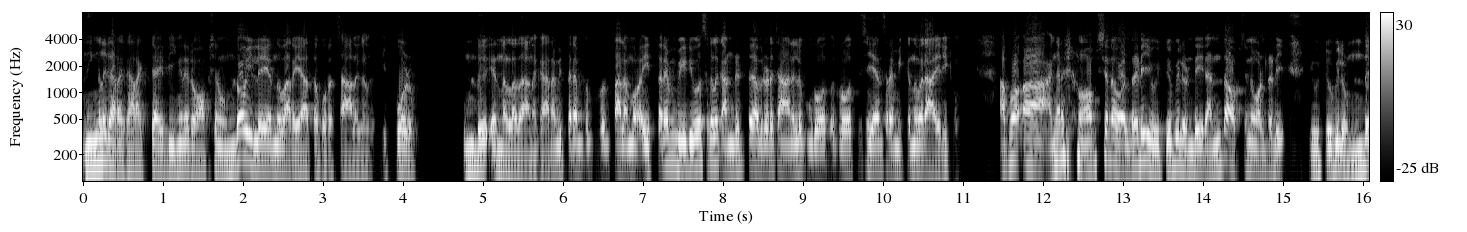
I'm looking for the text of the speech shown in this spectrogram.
നിങ്ങൾ കറക്റ്റ് ആയിട്ട് ഇങ്ങനെ ഒരു ഓപ്ഷൻ ഉണ്ടോ ഇല്ലേ എന്ന് പറയാത്ത കുറച്ച് ആളുകൾ ഇപ്പോഴും ഉണ്ട് എന്നുള്ളതാണ്. കാരണം ഇത്തരം തലമുറ ഇത്തരം വീഡിയോസുകൾ കണ്ടിട്ട് അവരുടെ ചാനൽ ഗ്രോത്ത് ചെയ്യാൻ ശ്രമിക്കുന്നവരായിരിക്കും. അപ്പോൾ അങ്ങനെ ഓപ്ഷൻ ഓൾറെഡി യൂട്യൂബിലുണ്ട്. ഈ രണ്ട് ഓപ്ഷൻ ഓൾറെഡി യൂട്യൂബിലുണ്ട്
